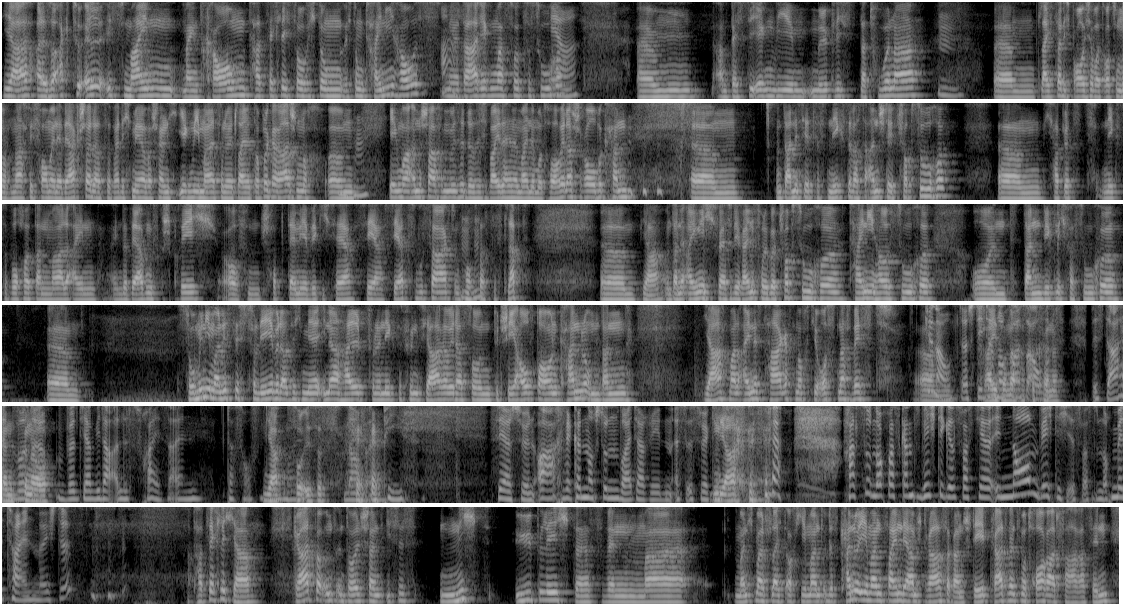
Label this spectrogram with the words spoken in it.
Ja, also aktuell ist mein, mein Traum tatsächlich so Richtung, Richtung Tiny House, ah. mir da irgendwas so zu suchen. Ja. Ähm, am besten irgendwie möglichst naturnah. Hm. Ähm, gleichzeitig brauche ich aber trotzdem noch nach wie vor meine Werkstatt. Also werde ich mir wahrscheinlich irgendwie mal so eine kleine Doppelgarage noch ähm, mhm. irgendwo anschaffen müssen, dass ich weiterhin meine Motorräder schrauben kann. ähm, und dann ist jetzt das nächste, was ansteht, Jobsuche. Ähm, ich habe jetzt nächste Woche dann mal ein, ein Bewerbungsgespräch auf einen Job, der mir wirklich sehr, sehr, sehr zusagt und mhm. hoffe, dass das klappt. Ähm, ja, und dann eigentlich wäre so die Reihenfolge Jobsuche, Tiny House Suche und dann wirklich versuche, ähm, so minimalistisch zu leben, dass ich mir innerhalb von den nächsten fünf Jahren wieder so ein Budget aufbauen kann, um dann ja mal eines Tages noch die Ost nach West. Ähm, genau, da steht ja noch was aus. Bis dahin wird, genau. er, wird, ja wieder alles frei sein. Das hoffen wir. Ja, so ist es. Love and Peace. Sehr schön. Ach, wir können noch Stunden weiterreden. Es ist wirklich. Ja. Hast du noch was ganz Wichtiges, was dir enorm wichtig ist, was du noch mitteilen möchtest? Tatsächlich ja. Gerade bei uns in Deutschland ist es nicht üblich, dass wenn man manchmal vielleicht auch jemand, und es kann nur jemand sein, der am Straßenrand steht, gerade wenn es Motorradfahrer sind,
